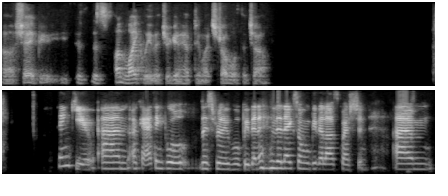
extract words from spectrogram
uh, shape. You, it's unlikely that you're going to have too much trouble with the child. Thank you. Um, okay, I think we'll. This really will be the the next one will be the last question. Um,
